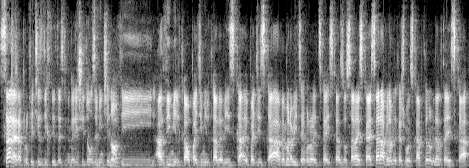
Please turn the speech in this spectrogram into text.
Sara era profetisa de que está escrito em Bereshit 11, 29. E Avi Milka, o pai de Milka, Avi Isca, o pai de Isca, Avi Marabit, Isca, Isca, Isca, Zossara, Isca, é Sara, Avram, Milka, Shmos, porque o nome dela está Isca,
